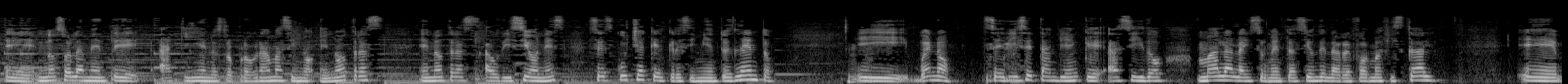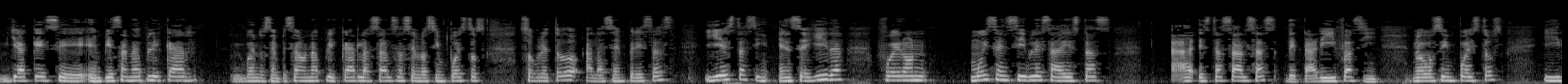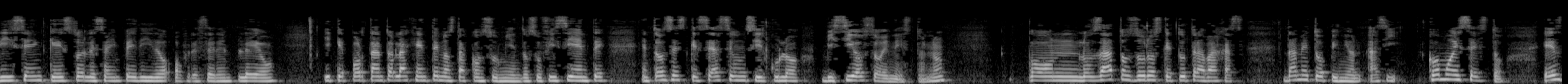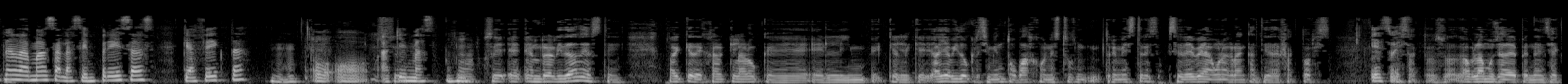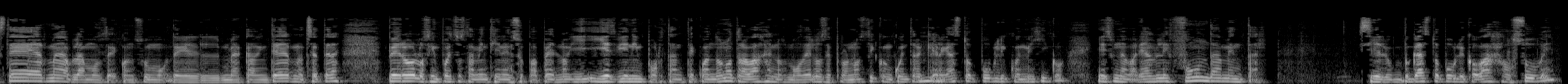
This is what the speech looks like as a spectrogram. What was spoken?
eh, no solamente aquí en nuestro programa, sino en otras, en otras audiciones, se escucha que el crecimiento es lento. Y bueno, se dice también que ha sido mala la instrumentación de la reforma fiscal, eh, ya que se empiezan a aplicar, bueno, se empezaron a aplicar las alzas en los impuestos, sobre todo a las empresas, y estas enseguida fueron muy sensibles a estas estas alzas de tarifas y nuevos impuestos y dicen que esto les ha impedido ofrecer empleo y que por tanto la gente no está consumiendo suficiente. Entonces que se hace un círculo vicioso en esto, ¿no? Con los datos duros que tú trabajas, dame tu opinión. Así, ¿cómo es esto? ¿Es nada más a las empresas que afecta? O, a quién más. sí, en realidad este hay que dejar claro que el, que el que haya habido crecimiento bajo en estos trimestres se debe a una gran cantidad de factores. Eso es. Exacto. hablamos ya de dependencia externa, hablamos de consumo del mercado interno, etcétera, pero los impuestos también tienen su papel, ¿no? Y, es bien importante. Cuando uno trabaja en los modelos de pronóstico encuentra que el gasto público en México es una variable fundamental si el gasto público baja o sube,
